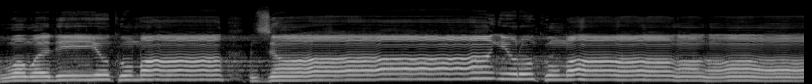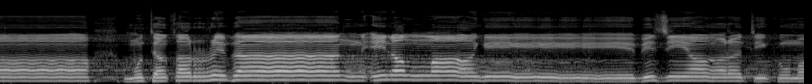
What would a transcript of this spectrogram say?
ووليكما زائركما. متقربا إلى الله بزيارتكما.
